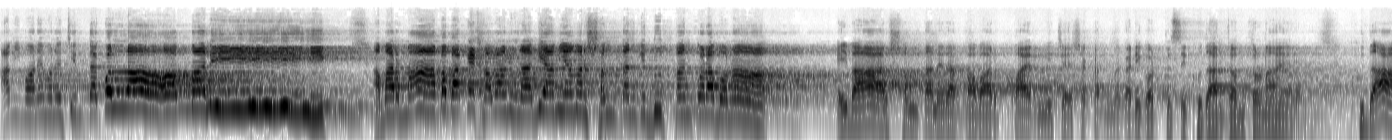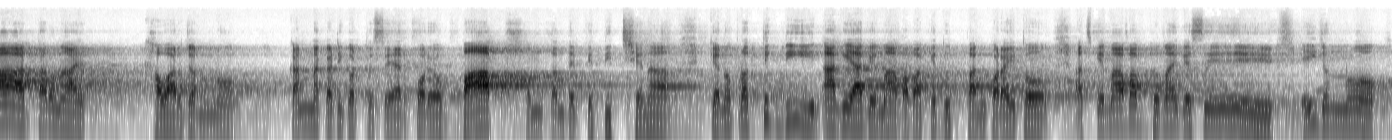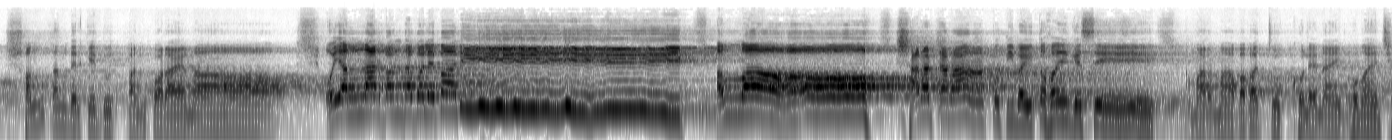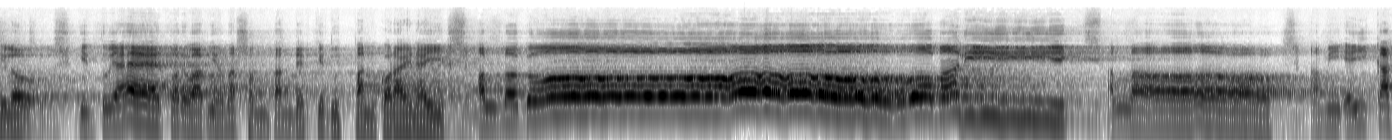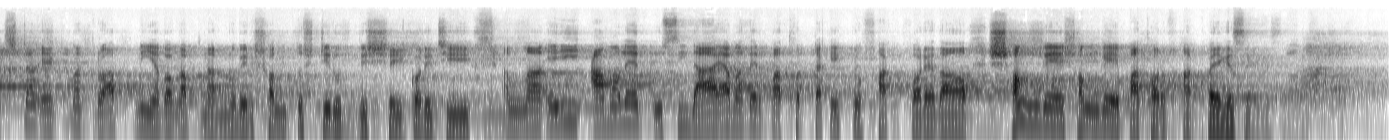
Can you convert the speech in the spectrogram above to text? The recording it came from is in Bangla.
আমি মনে মনে চিন্তা করলাম, মালিক, আমার মা বাবাকে খাওয়ানোর আগে আমি আমার সন্তানকে দুধ পান করাবো না। এইবার সন্তানেরা বাবার পায়ের নিচে এসে কান্নাকাটি করতেছে, ক্ষুধার যন্ত্রণায়, ক্ষুধার তাড়নায় খাওয়ার জন্য কান্নাকাটি করতেছে, এরপরেও বাপ সন্তানদেরকে দিচ্ছে না। কেন? প্রত্যেক দিন আগে আগে মা বাবাকে দুধ পান করাইতো। আজকে মা বাপ ঘুমায় গেছে এই জন্য সন্তানদেরকে দুধ পান করায় না। ওই আল্লাহর বান্দা বলে বাড়ি আল্লাহ সারাটা রাত অতিবাহিত হয়ে গেছে। আমার মা বাবা চোখ খোলে নাই, ঘুমায় ছিল। কিন্তু এরপরেও আমি আমার সন্তানদেরকে দুধ পান করাই নাই। আল্লাহ গো, মালিক, আল্লাহ আমি এই কাজটা একমাত্র আপনি এবং আপনার নবীর সন্তুষ্টির উদ্দেশ্যেই করেছি। আল্লাহ, এই আমলের উসিদায় আমাদের পাথরটাকে একটু ফাঁক করে দাও। সঙ্গে সঙ্গে পাথর ফাঁক হয়ে গেছে।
